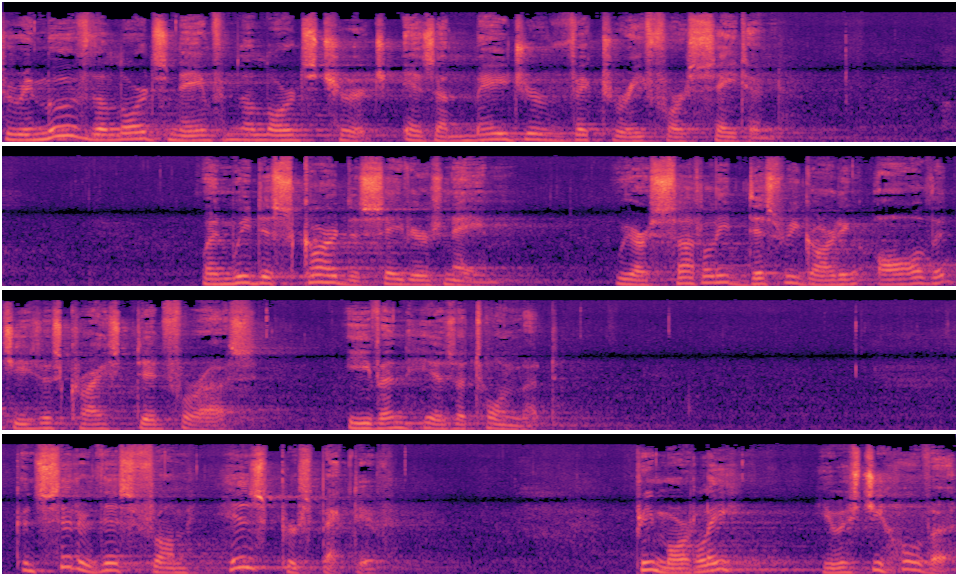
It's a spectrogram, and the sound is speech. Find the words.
To remove the Lord's name from the Lord's church is a major victory for Satan. When we discard the Savior's name, we are subtly disregarding all that Jesus Christ did for us, even his atonement. Consider this from his perspective. Premortally, he was Jehovah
